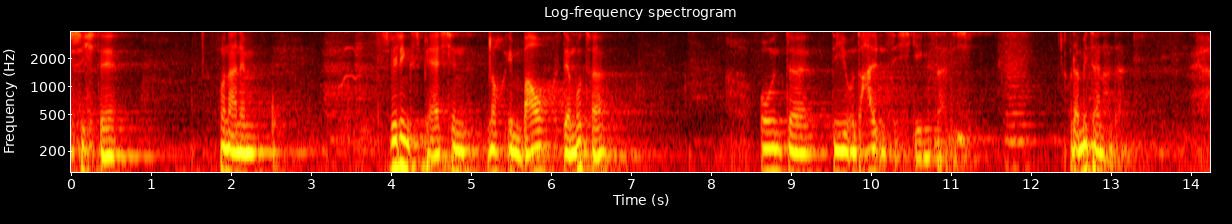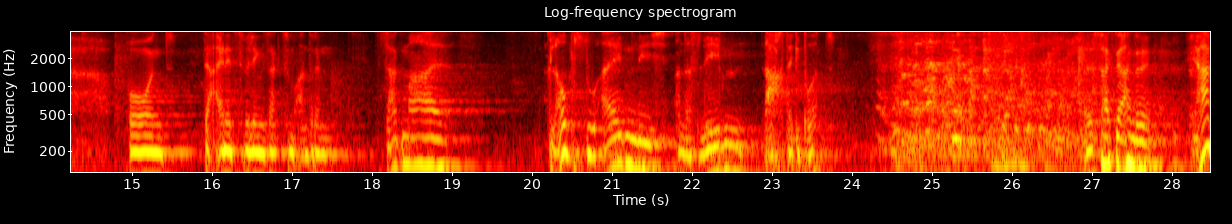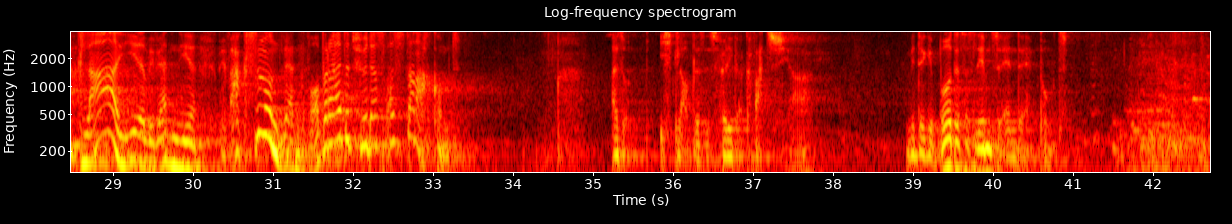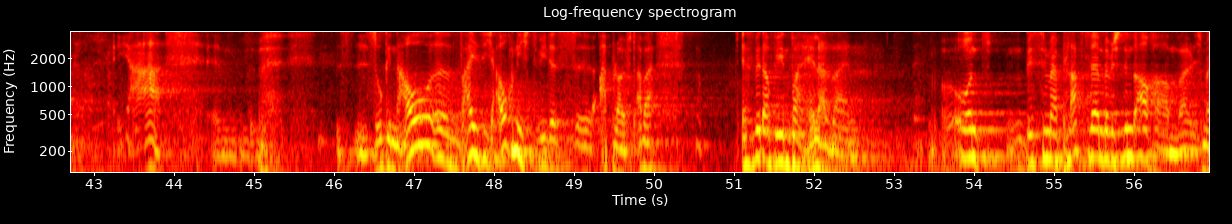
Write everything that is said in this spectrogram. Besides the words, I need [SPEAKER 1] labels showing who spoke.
[SPEAKER 1] Geschichte von einem Zwillingspärchen noch im Bauch der Mutter und äh, die unterhalten sich gegenseitig oder miteinander. Und der eine Zwilling sagt zum anderen, sag mal, glaubst du eigentlich an das Leben nach der Geburt? Da sagt der andere, ja klar, hier, wir werden hier, wir wachsen und werden vorbereitet für das, was danach kommt. Also, ich glaube, das ist völliger Quatsch, ja. Mit der Geburt ist das Leben zu Ende. Punkt. Ja, ähm, so genau äh, weiß ich auch nicht, wie das äh, abläuft, aber es wird auf jeden Fall heller sein. Und ein bisschen mehr Platz werden wir bestimmt auch haben, weil ich meine,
